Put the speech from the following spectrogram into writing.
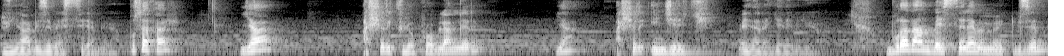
Dünya bizi besleyemiyor. Bu sefer ya aşırı kilo problemleri ya aşırı incelik meydana gelebiliyor. Buradan beslenememek bizim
